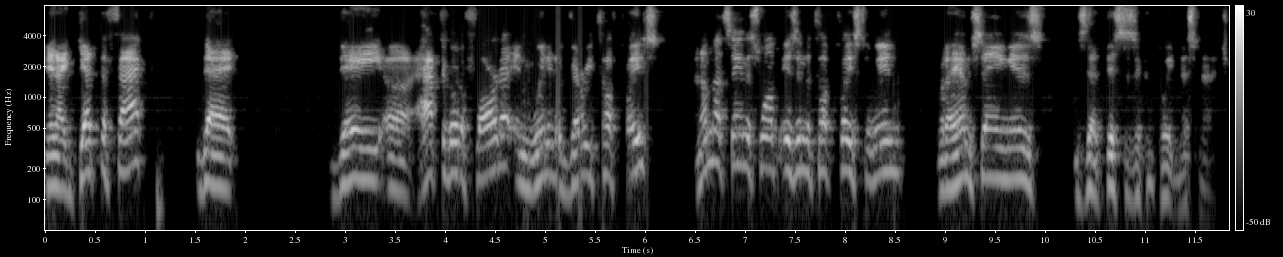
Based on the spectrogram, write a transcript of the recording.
And I get the fact that they uh, have to go to Florida and win in a very tough place. And I'm not saying the swamp isn't a tough place to win. What I am saying is, is that this is a complete mismatch.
